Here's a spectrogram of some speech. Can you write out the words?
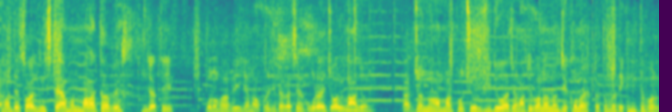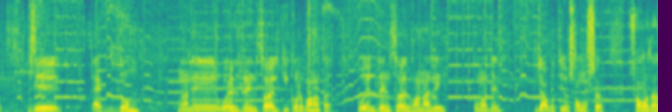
আমাদের সয়েল মিক্সটা এমন বানাতে হবে, যাতে কোনোভাবেই যেন অপরাজিতা গাছের গোড়ায় জল না জমে। তার জন্য আমার প্রচুর ভিডিও আছে মাটি বানানো, যে কোনো একটা তোমরা দেখে নিতে পারো, যে একদম মানে ওয়েল ড্রেন সয়েল কী করে বানাতে হয়। ওয়েল ড্রেন সয়েল বানালেই তোমাদের যাবতীয় সমস্যার সমাধান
